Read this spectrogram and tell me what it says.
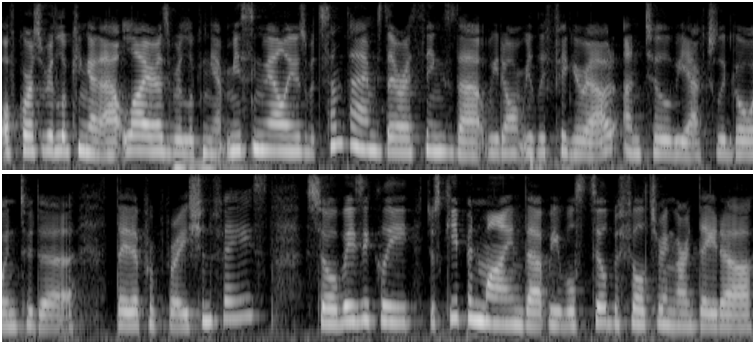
of course, we're looking at outliers, we're looking at missing values, but sometimes there are things that we don't really figure out until we actually go into the data preparation phase. So basically, just keep in mind that we will still be filtering our data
